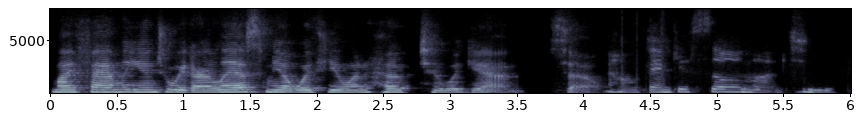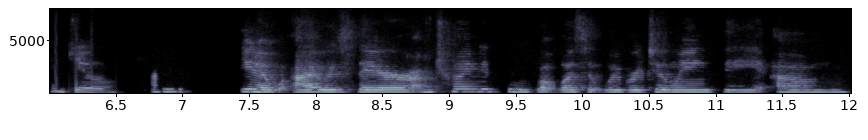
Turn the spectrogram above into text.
My family enjoyed our last meal with you and hope to again. So, oh, thank you so much. Thank you. You know, I was there. I'm trying to think what was it we were doing the um,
